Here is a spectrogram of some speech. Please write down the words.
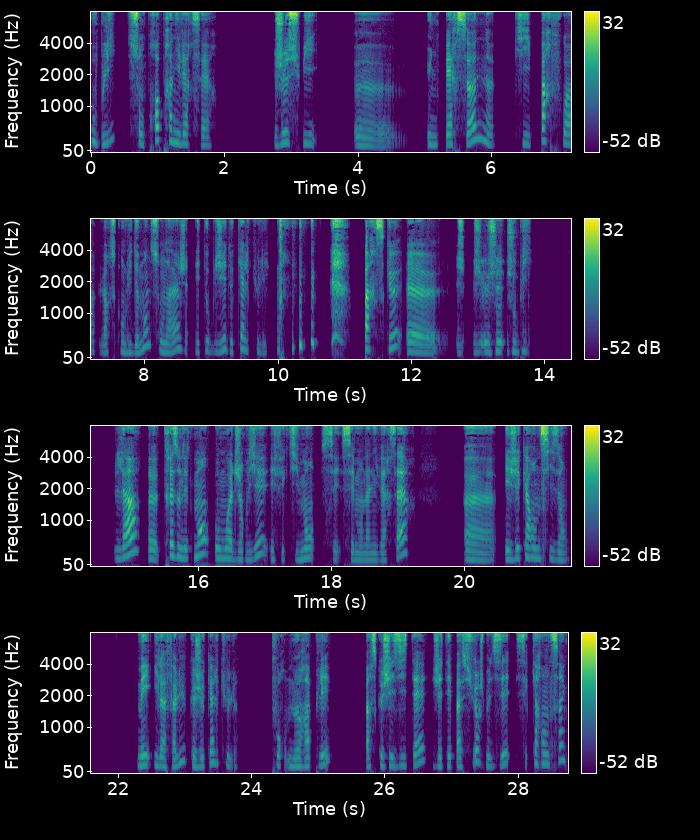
oublie son propre anniversaire. Je suis une personne qui, parfois, lorsqu'on lui demande son âge, est obligée de calculer. Parce que j'oublie. Là, très honnêtement, au mois de janvier, effectivement, c'est mon anniversaire et j'ai 46 ans. Mais il a fallu que je calcule pour me rappeler, parce que j'hésitais, j'étais pas sûre, je me disais c'est 45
